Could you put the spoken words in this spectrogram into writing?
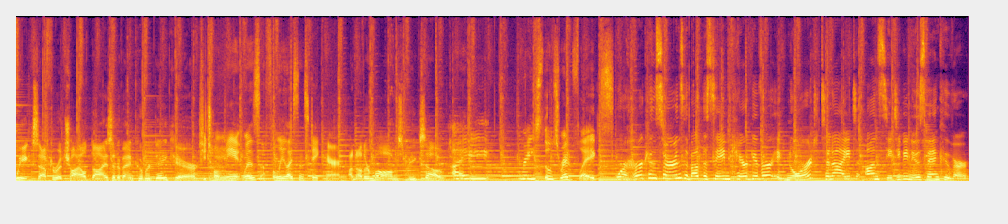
Weeks after a child dies at a Vancouver daycare, She told me it was a fully licensed daycare. another mom speaks out. I raised those red flags. Were her concerns about the same caregiver ignored? Tonight on CTV News Vancouver.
